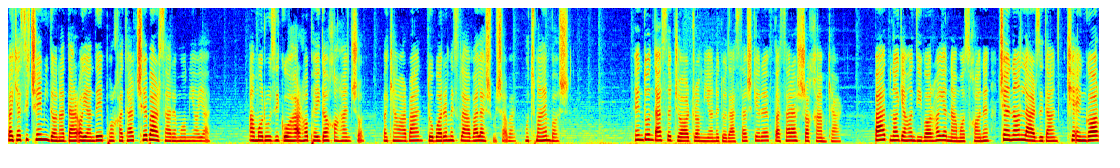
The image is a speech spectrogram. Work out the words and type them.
و کسی چه می‌داند در آینده پرخطر چه بر سر ما می آید. اما روزی گوهرها پیدا خواهند شد و کمربند دوباره مثل اولش می شود. مطمئن باش. اندون دست جارد را میان دو دستش گرفت و سرش را خم کرد. بعد ناگهان دیوارهای نمازخانه چنان لرزیدند که انگار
